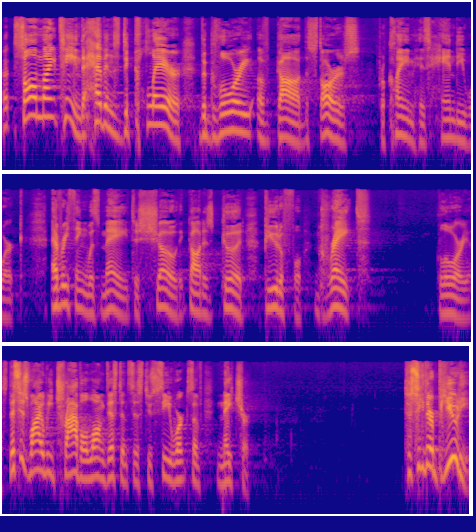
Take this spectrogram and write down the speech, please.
Uh, Psalm 19 the heavens declare the glory of God, the stars proclaim His handiwork. Everything was made to show that God is good, beautiful, great, glorious. This is why we travel long distances to see works of nature, to see their beauty,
